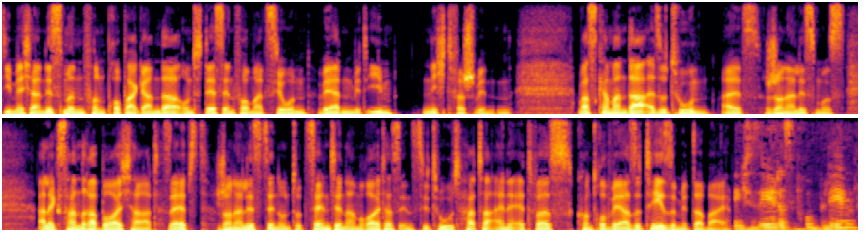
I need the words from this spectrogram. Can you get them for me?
die Mechanismen von Propaganda und Desinformation werden mit ihm nicht verschwinden. Was kann man da also tun als Journalismus? Alexandra Borchardt, selbst Journalistin und Dozentin am Reuters Institut, hatte eine etwas kontroverse These mit dabei. Ich sehe das Problem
